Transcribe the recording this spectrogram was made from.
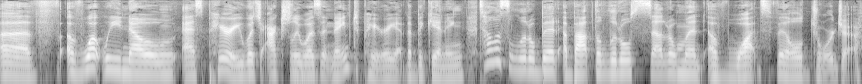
of of what we know as Perry, which actually wasn't named Perry at the beginning. Tell us a little bit about the little settlement of Wattsville, Georgia.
